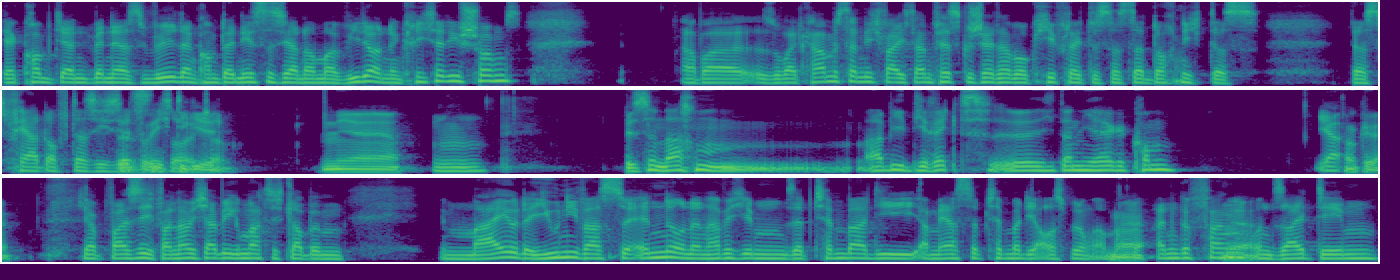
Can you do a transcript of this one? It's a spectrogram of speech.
der kommt ja, wenn er es will, dann kommt er nächstes Jahr nochmal wieder und dann kriegt er die Chance. Aber soweit kam es dann nicht, weil ich dann festgestellt habe, okay, vielleicht ist das dann doch nicht das, das Pferd, auf das ich Das setzen Richtige. sollte. Ja, ja. Mhm. Bist du nach dem Abi direkt äh, dann hierher gekommen? Ja, Okay. ich habe, weiß nicht, wann habe ich Abi gemacht? Ich glaube im, im Mai oder Juni war es zu Ende und dann habe ich im September die, am 1. September die Ausbildung Ja. angefangen Ja. und seitdem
